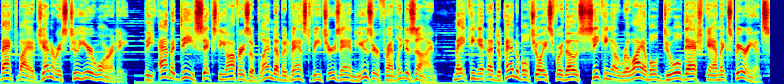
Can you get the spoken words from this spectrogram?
backed by a generous two-year warranty. The Avaett D60 offers a blend of advanced features and user-friendly design, making it a dependable choice for those seeking a reliable dual dashcam experience.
